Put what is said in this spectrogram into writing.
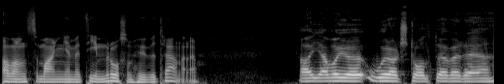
avancemangen med Timrå som huvudtränare? Ja, jag var ju oerhört stolt över det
